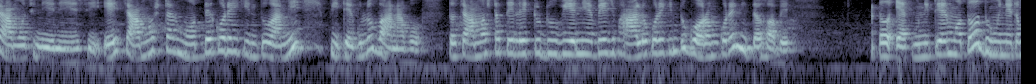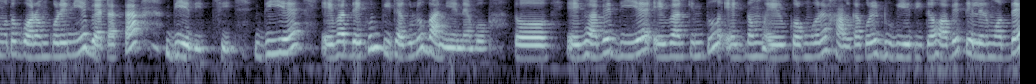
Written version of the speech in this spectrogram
চামচ নিয়ে নিয়েছি। এই চামচটার মধ্যে করেই কিন্তু আমি পিঠেগুলো বানাবো। তো চামচটা তেলে একটু ডুবিয়ে নিয়ে বেশ ভালো করে কিন্তু গরম করে নিতে হবে। তো এক মিনিটের মতো, দু মিনিটের মতো গরম করে নিয়ে ব্যাটারটা দিয়ে দিচ্ছি। দিয়ে এবার দেখুন পিঠাগুলো বানিয়ে নেব। তো এইভাবে দিয়ে এবার কিন্তু একদম এরকম করে হালকা করে ডুবিয়ে দিতে হবে তেলের মধ্যে।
